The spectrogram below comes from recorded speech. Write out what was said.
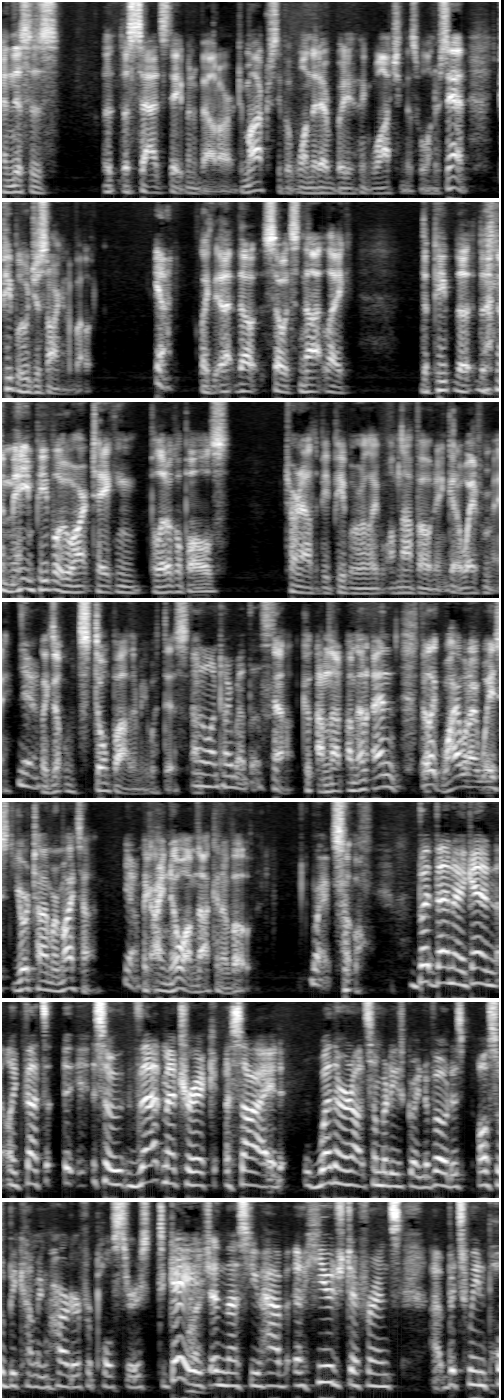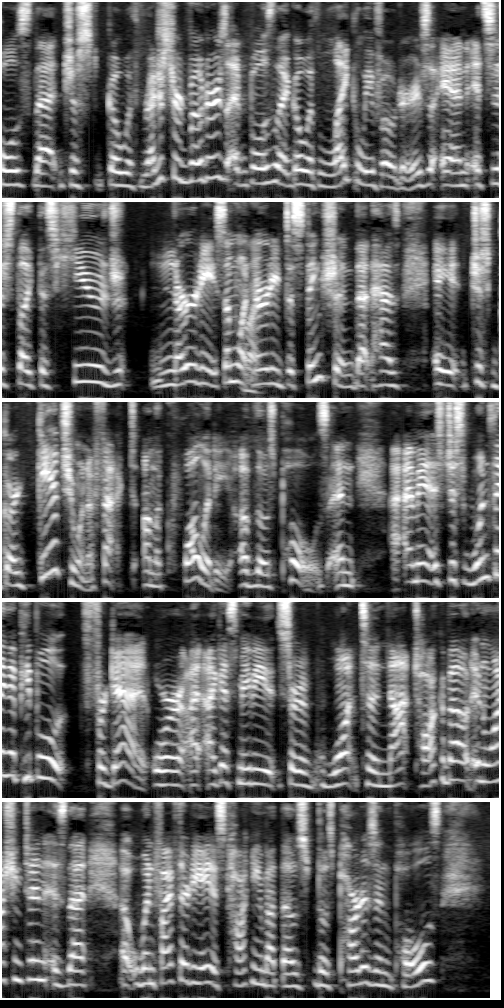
and this is a, a sad statement about our democracy, but one that everybody I think watching this will understand: people who just aren't going to vote. Yeah. Like that, so, it's not like the people, the, the main people who aren't taking political polls turn out to be people who are like, well, I'm not voting. Get away from me. Yeah. Like, don't, don't bother me with this. I don't want to talk about this. Yeah. Cause I'm not, I'm not, and they're like, why would I waste your time or my time? Yeah. Like, I know I'm not going to vote. Right. So. But then again, like that's so that metric aside, whether or not somebody's going to vote is also becoming harder for pollsters to gauge, right. and thus you have a huge difference uh, between polls that just go with registered voters and polls that go with likely voters, and it's just like this huge nerdy, somewhat right. nerdy distinction that has a just gargantuan effect on the quality of those polls. And I mean, it's just one thing that people forget, or I, I guess maybe sort of want to not talk about in Washington, is that uh, when 538 is talking about those those partisan polls,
